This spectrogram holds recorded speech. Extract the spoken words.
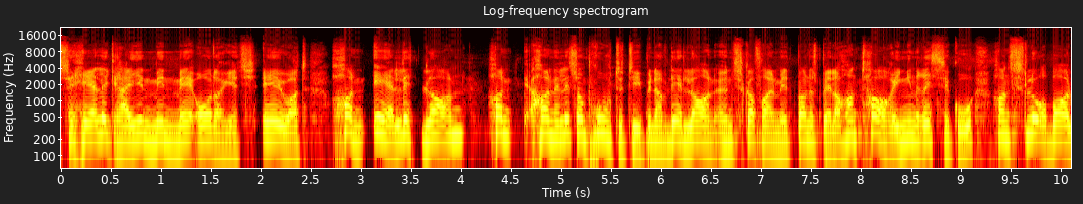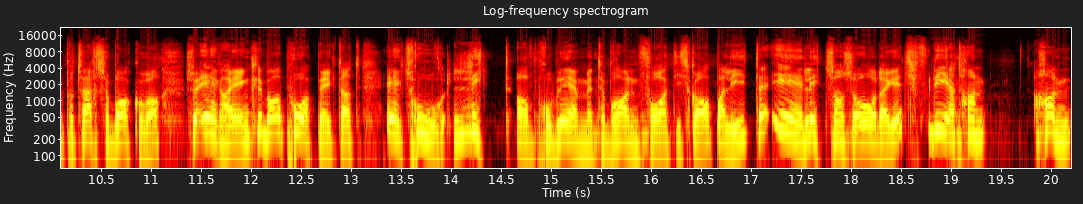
som hele greien min med Odagic, er jo at han er litt LAN. Han, han er litt sånn prototypen av det LAN ønsker fra en midtbanespiller. Han tar ingen risiko. Han slår ball på tvers og bakover. Så jeg har egentlig bare påpekt at jeg tror litt av problemet til Brann for at de skaper lite, er litt sånn som Ordagic. Fordi at han, han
